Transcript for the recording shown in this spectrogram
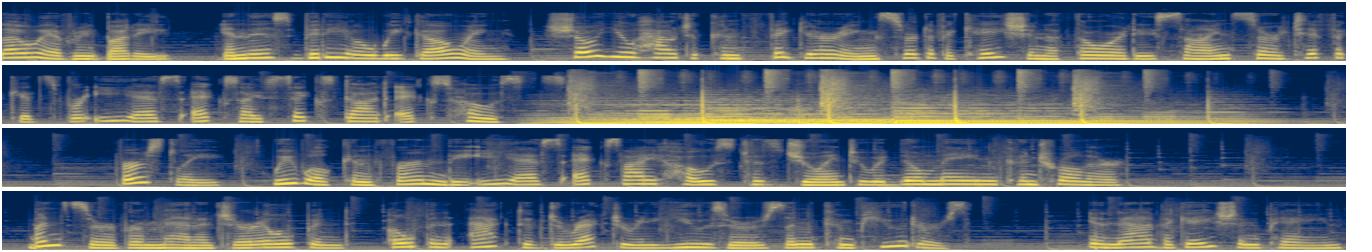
Hello everybody, in this video we going show you how to configuring certification authority signed certificates for ESXi6.x hosts. Firstly, we will confirm the ESXi host is joined to a domain controller. When Server Manager opened, open Active Directory users and computers. In navigation pane,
